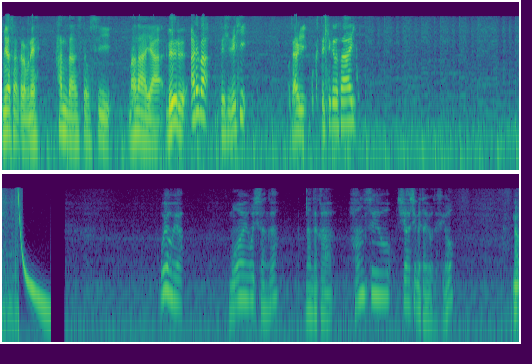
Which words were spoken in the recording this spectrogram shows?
皆さんからもね、判断してほしいマナーやルールあれば、ぜひぜひお便り送ってきてください。おやおや、モアイおじさんが、なんだか反省をし始めたようですよ。な、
